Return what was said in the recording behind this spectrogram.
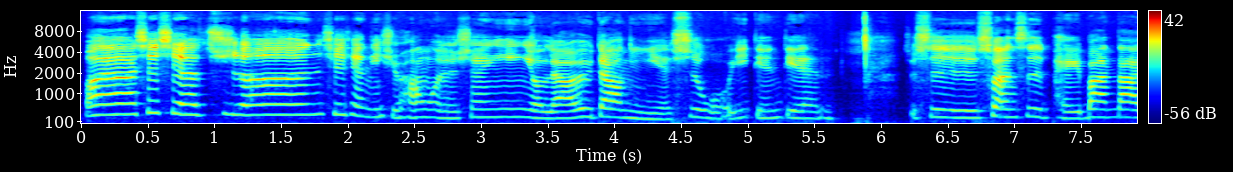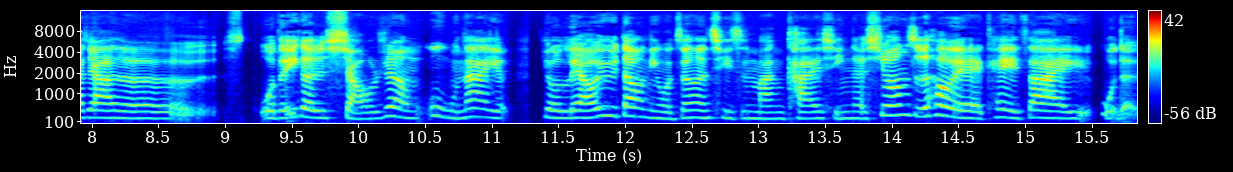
哇，谢谢知恩，谢谢你喜欢我的声音，有疗愈到你，也是我一点点。就是算是陪伴大家的我的一个小任务，那有有疗愈到你，我真的其实蛮开心的。希望之后也可以在我的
